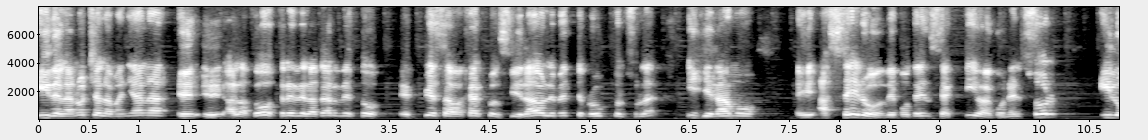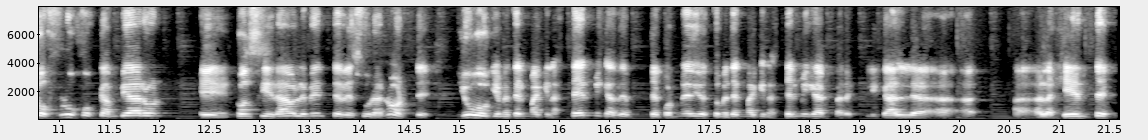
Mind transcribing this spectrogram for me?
y de la noche a la mañana, eh, eh, a las 2, 3 de la tarde, esto empieza a bajar considerablemente producto del solar y llegamos a cero de potencia activa con el sol y los flujos cambiaron eh, considerablemente de sur a norte. Y hubo que meter máquinas térmicas de, por medio de esto, meter máquinas térmicas para explicarle a, la gente,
